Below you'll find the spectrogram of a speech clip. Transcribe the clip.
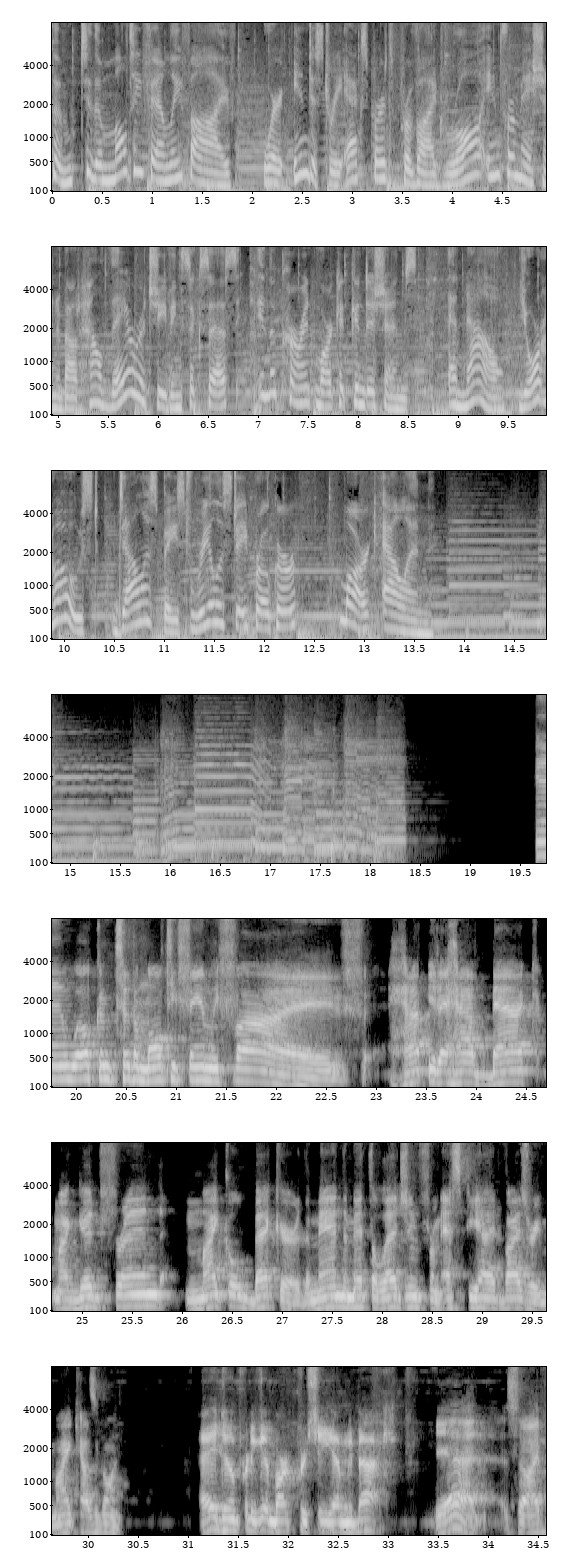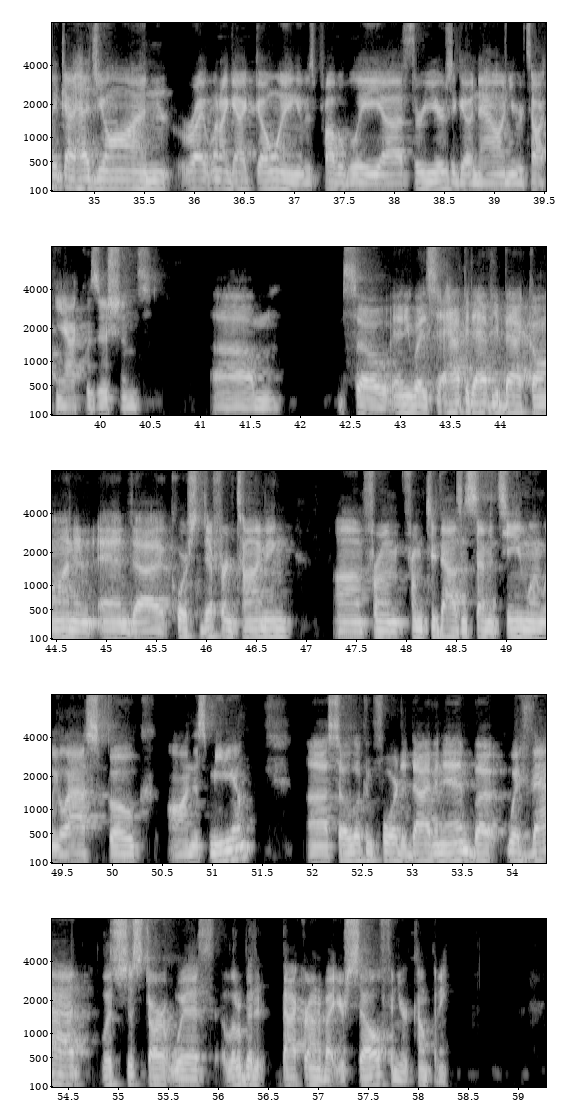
Welcome to the Multifamily Five, where industry experts provide raw information about how they're achieving success in the current market conditions. And now, your host, Dallas based real estate broker, Mark Allen. And welcome to the Multifamily Five. Happy to have back my good friend Michael Becker, the man, the myth, the legend from SPI Advisory. Mike, how's it going? Hey, doing pretty good, Mark. Appreciate you having me back. Yeah, so I think I had you on right when I got going. It was probably uh, three years ago now, and you were talking acquisitions. Um, so, anyways, happy to have you back on, and, and uh, of course, different timing um, from from 2017 when we last spoke on this medium. Uh, so looking forward to diving in. But with that, let's just start with a little bit of background about yourself and your company.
